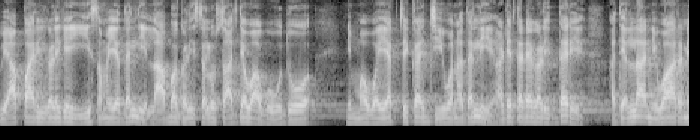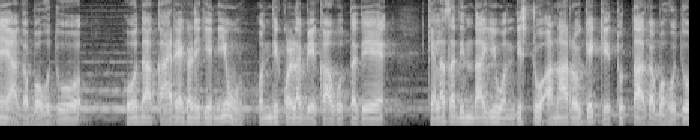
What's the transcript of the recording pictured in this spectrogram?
ವ್ಯಾಪಾರಿಗಳಿಗೆ ಈ ಸಮಯದಲ್ಲಿ ಲಾಭ ಗಳಿಸಲು ಸಾಧ್ಯವಾಗುವುದು. ನಿಮ್ಮ ವೈಯಕ್ತಿಕ ಜೀವನದಲ್ಲಿ ಅಡೆತಡೆಗಳಿದ್ದರೆ ಅದೆಲ್ಲ ನಿವಾರಣೆಯಾಗಬಹುದು. ಹೋದ ಕಾರ್ಯಗಳಿಗೆ ನೀವು ಹೊಂದಿಕೊಳ್ಳಬೇಕಾಗುತ್ತದೆ. ಕೆಲಸದಿಂದಾಗಿ ಒಂದಿಷ್ಟು ಅನಾರೋಗ್ಯಕ್ಕೆ ತುತ್ತಾಗಬಹುದು.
